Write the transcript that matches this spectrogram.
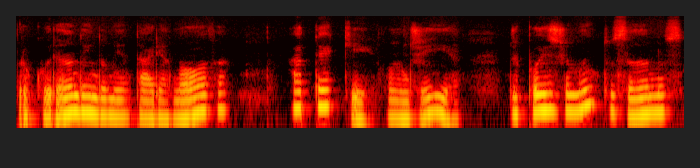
procurando indumentária nova, até que, um dia, depois de muitos anos,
